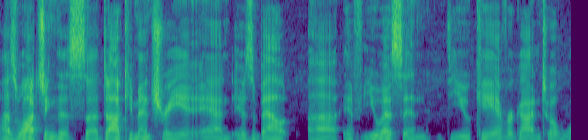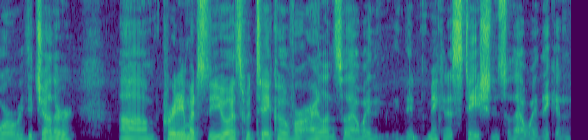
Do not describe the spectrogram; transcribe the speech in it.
I was watching this uh, documentary, and it was about uh, if U.S. and the UK ever got into a war with each other, um, pretty much the U.S. would take over Ireland, so that way they'd make it a station, so that way they can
